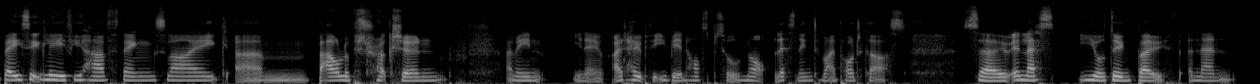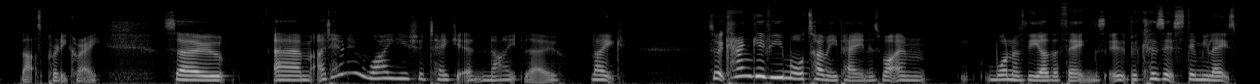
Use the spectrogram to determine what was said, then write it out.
Basically, if you have things like um, bowel obstruction, I mean, you know, I'd hope that you'd be in hospital, not listening to my podcast. So, unless you're doing both, and then that's pretty cray. So, um, I don't know why you should take it at night though. Like, so it can give you more tummy pain, is what I'm. One of the other things, it, because it stimulates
